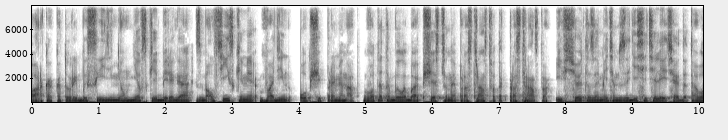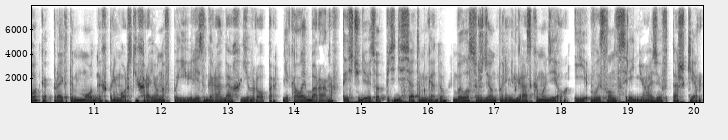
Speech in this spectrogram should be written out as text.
парка, который бы соединил Невские берега с Балтийскими в один общий променад. Вот это было бы общественное пространство так пространство. И все это заметим за десятилетия до того, как проекты модных приморских районов появились в городах Европы. Николай Баранов в 1950 году был осужден по ленинградскому делу и выслан в Среднюю Азию в Ташкент.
